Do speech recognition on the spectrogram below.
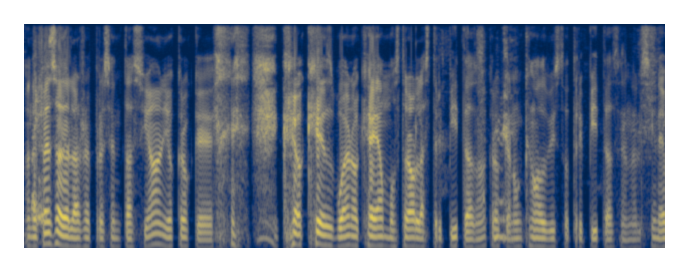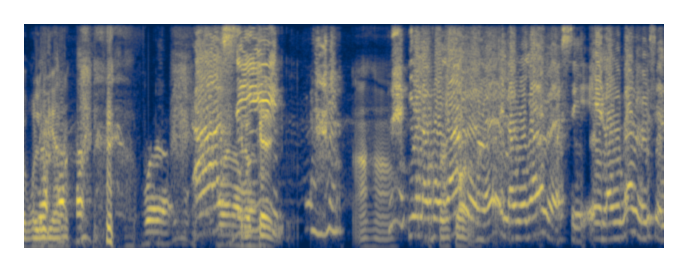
en defensa de la representación, yo creo que creo que es bueno que hayan mostrado las tripitas, ¿no? Creo que nunca hemos visto tripitas en el cine boliviano. ah, sí. Ajá. Y el abogado, ¿no? El abogado, sí. El abogado es el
